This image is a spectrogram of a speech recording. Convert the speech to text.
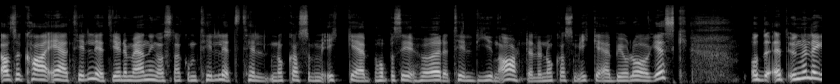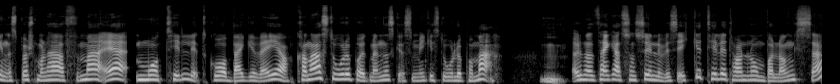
altså hva er tillit? Gir det mening å snakke om tillit til noe som ikke håper jeg, hører til din art, eller noe som ikke er biologisk? Og Et underliggende spørsmål her for meg er må tillit gå begge veier. Kan jeg stole på et menneske som ikke stoler på meg? Mm. Da tenker jeg Sannsynligvis ikke. Tillit handler om balanse.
